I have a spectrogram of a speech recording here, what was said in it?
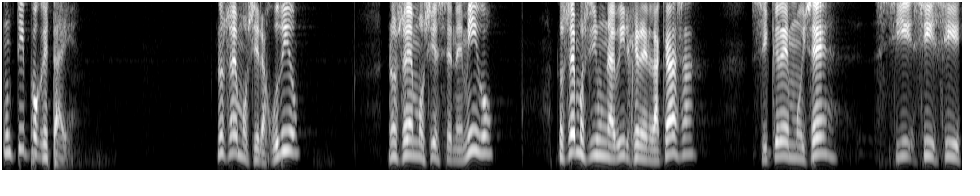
un tipo que está ahí. No sabemos si era judío, no sabemos si es enemigo, no sabemos si tiene una virgen en la casa, si cree en Moisés, si, si, si,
